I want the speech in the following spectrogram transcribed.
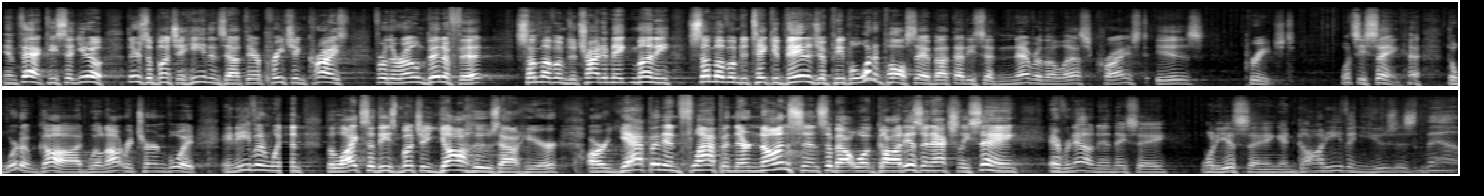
In fact, he said, You know, there's a bunch of heathens out there preaching Christ for their own benefit, some of them to try to make money, some of them to take advantage of people. What did Paul say about that? He said, Nevertheless, Christ is preached. What's he saying? the word of God will not return void. And even when the likes of these bunch of yahoos out here are yapping and flapping their nonsense about what God isn't actually saying, every now and then they say what he is saying, and God even uses them.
